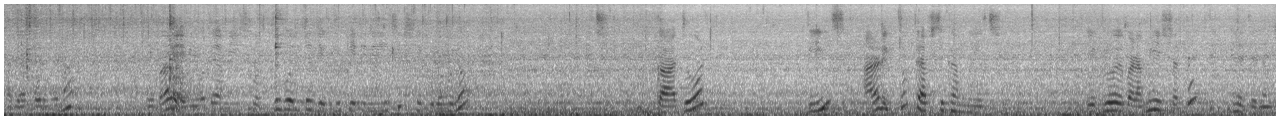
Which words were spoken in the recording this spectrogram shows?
ভাজা করব না। এবার এর মধ্যে আমি সবজি বলতে যেগুলো কেটে নিয়েছি, সেগুলো হলো গাজর, বিনস আর একটু ক্যাপসিকাম নিয়েছি এগুলো এবার আমি এর সাথে ভেজে নেব।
